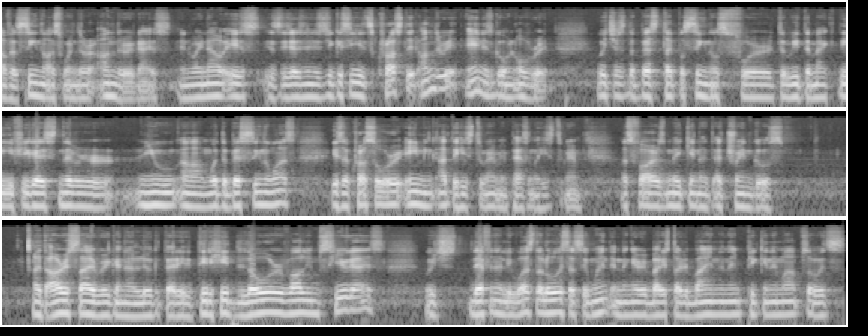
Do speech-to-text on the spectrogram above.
of a signal as when they're under guys. And right now is, is as you can see it's crossed it under it and it's going over it which is the best type of signals for to read the MACD if you guys never knew um, what the best signal was is a crossover aiming at the histogram and passing the histogram as far as making a, a trend goes at side we're gonna look that it did hit lower volumes here guys which definitely was the lowest as it went and then everybody started buying and picking them up. So it's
